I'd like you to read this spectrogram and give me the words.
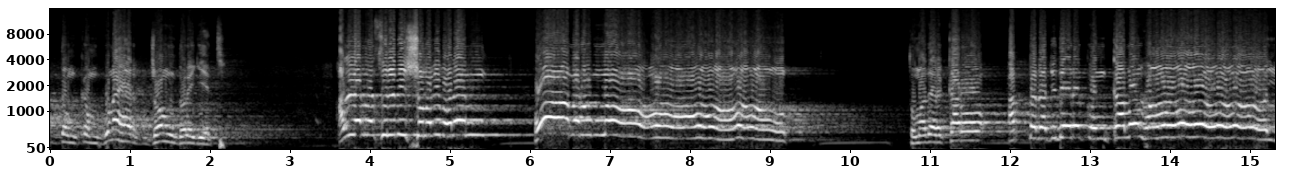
একদম কম গুনাহের জং ধরে গিয়েছে। আল্লাহ রসুল বিশ্ব নবী বলেন ও আমার উম্মত, তোমাদের কারও আত্মাটা যদি এরকম কালো হয়,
